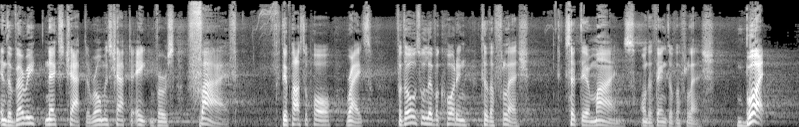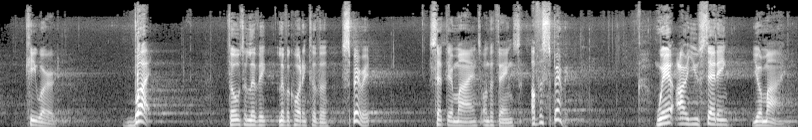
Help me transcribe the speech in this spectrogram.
In the very next chapter, Romans chapter 8, verse 5, the Apostle Paul writes, For those who live according to the flesh set their minds on the things of the flesh. But, key word, but those who live, live according to the Spirit set their minds on the things of the Spirit. Where are you setting your mind?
